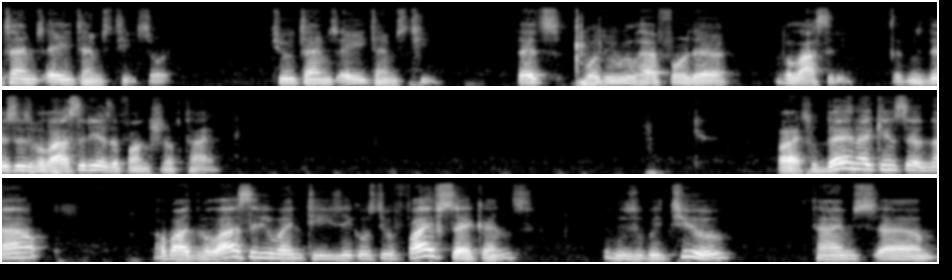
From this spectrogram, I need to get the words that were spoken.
times a times t, sorry. 2 times a times t. That's what we will have for the velocity. That means this is velocity as a function of time. All right, so then I can say now, how about velocity when t is equals to five seconds? Then this will be two times um,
